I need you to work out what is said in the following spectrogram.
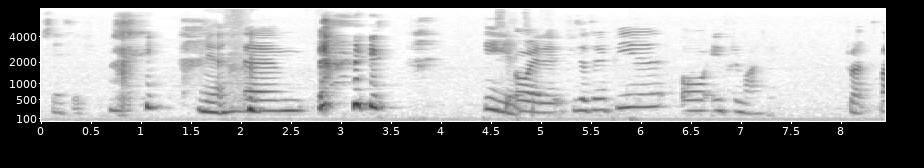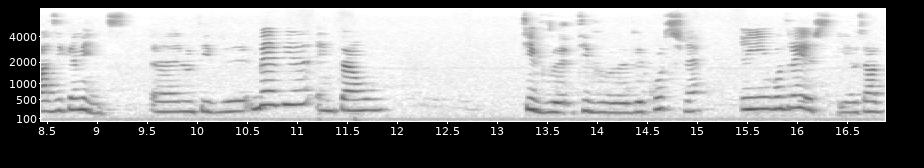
ciências. Yeah. Ahm, e Ciência. ou era fisioterapia ou enfermagem. Pronto, basicamente ah, não tive média, então tive, tive a ver cursos, né? E encontrei este. E eu já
